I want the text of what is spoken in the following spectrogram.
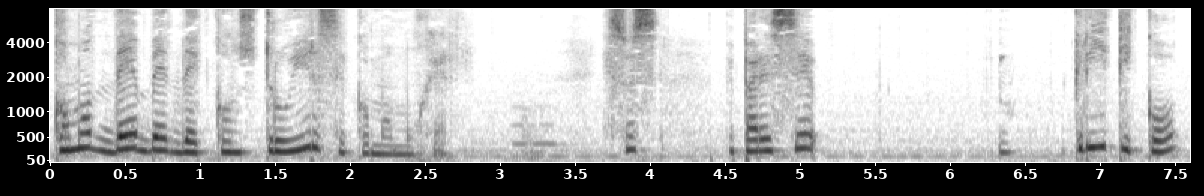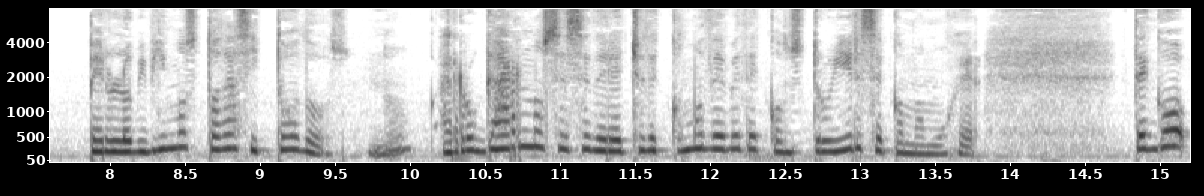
cómo debe de construirse como mujer. Eso es, me parece crítico, pero lo vivimos todas y todos, ¿no? Arrogarnos ese derecho de cómo debe de construirse como mujer. Tengo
